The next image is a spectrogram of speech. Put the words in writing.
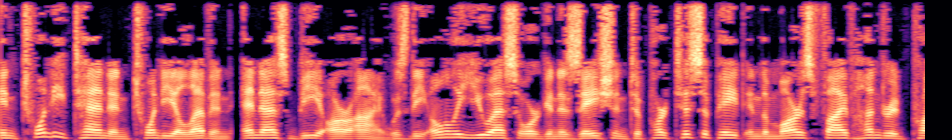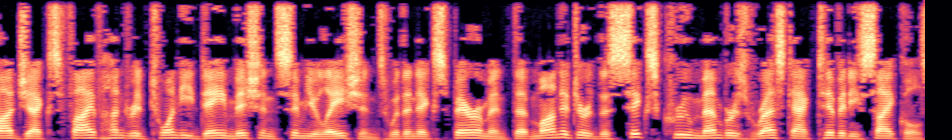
In 2010 and 2011, NSBRI was the only U.S. organization to participate in the Mars 500 project's 520-day mission simulations with an experiment that monitored the six crew members' rest activity cycles,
